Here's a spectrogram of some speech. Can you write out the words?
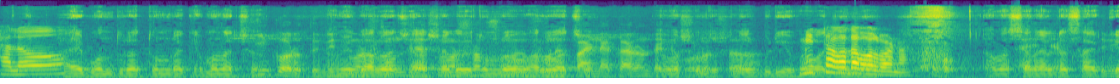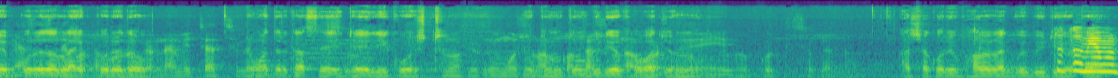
হ্যালো হাই বন্ধুরা তোমরা কেমন আছো? কি করো তুমি? আমি ভালো আছি আশা করি তোমরাও ভালো আছো। আমার সুন্দর সুন্দর ভিডিও মিথ্যা কথা বলবা না। আমার চ্যানেলটা সাবস্ক্রাইব করে দাও লাইক করে দাও। আমি চাচ্ছিলাম তোমাদের কাছে এটাই রিকোয়েস্ট নতুন নতুন ভিডিও পাওয়ার জন্য। আশা করি ভালো লাগবে ভিডিও তুমি আমার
